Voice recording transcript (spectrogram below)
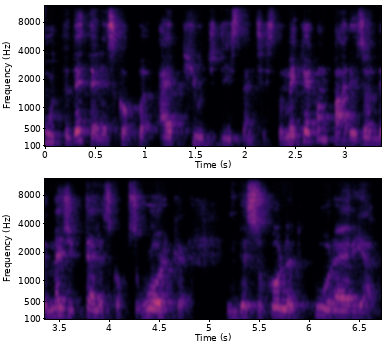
put the telescope at huge distances. To make a comparison, the magic telescopes work in the so-called poor area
